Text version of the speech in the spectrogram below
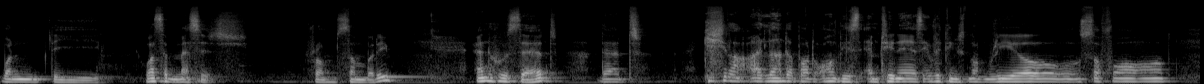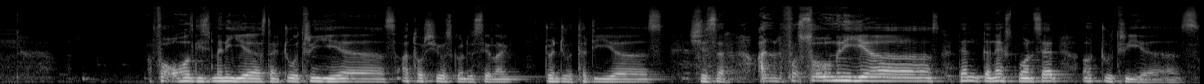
one the whatsapp message from somebody and who said that kishila i learned about all this emptiness everything's not real so forth. For all these many years like two or three years i thought she was going to say like 20 or 30 years. She said, I learned for so many years. Then the next one said, oh, two, three years.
